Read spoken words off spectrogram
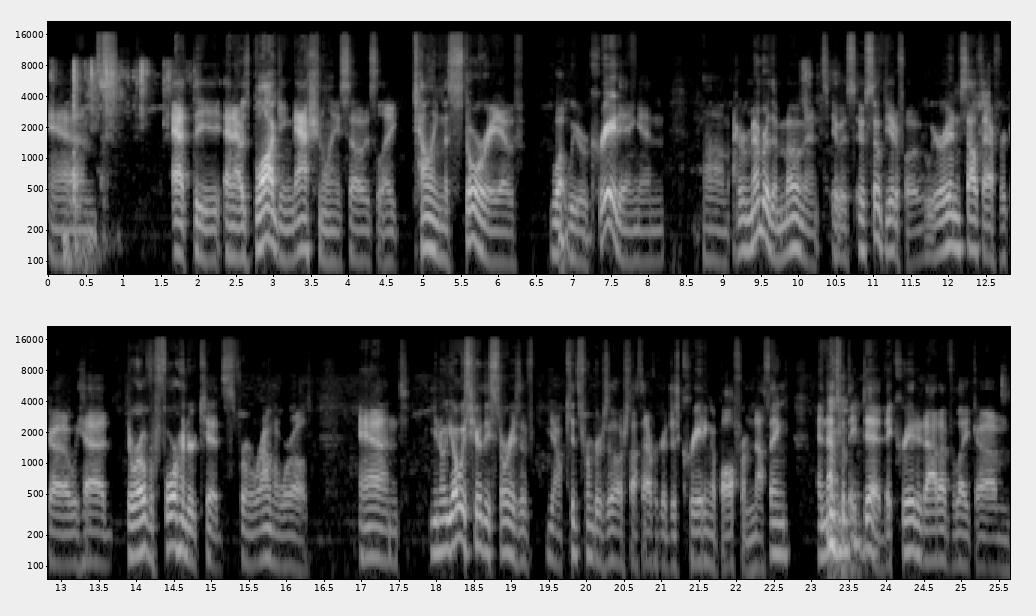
and at the and I was blogging nationally, so it was like telling the story of what we were creating, and um, I remember the moment. It was it was so beautiful. We were in South Africa. We had there were over 400 kids from around the world, and you know, you always hear these stories of, you know, kids from Brazil or South Africa just creating a ball from nothing. And that's what they mm-hmm. did. They created out of like um,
